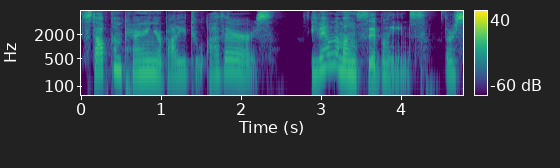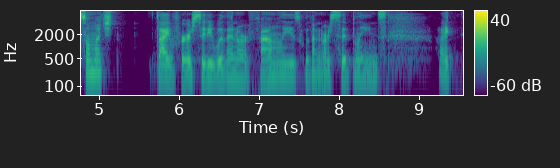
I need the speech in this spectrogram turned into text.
Stop comparing your body to others, even among siblings. There's so much diversity within our families, within our siblings. Like,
